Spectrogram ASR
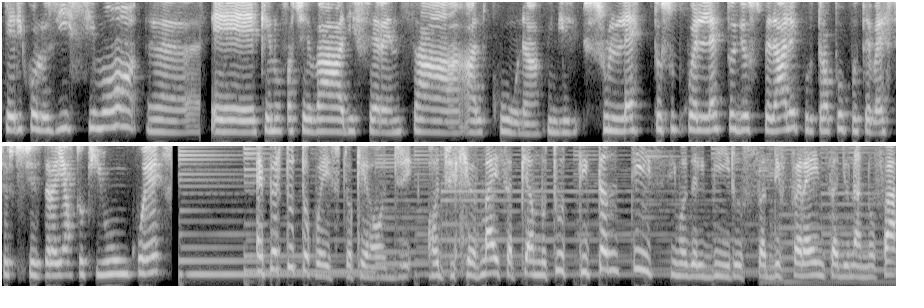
pericolosissimo eh, e che non faceva differenza alcuna. Quindi sul letto, su quel letto di ospedale purtroppo poteva esserci sdraiato chiunque. È per tutto questo che oggi, oggi che ormai sappiamo tutti tantissimo del virus, a differenza di un anno fa,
